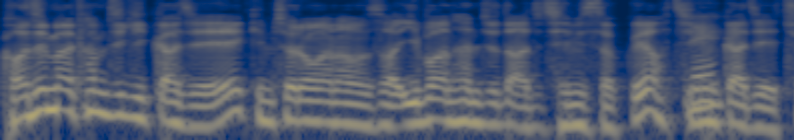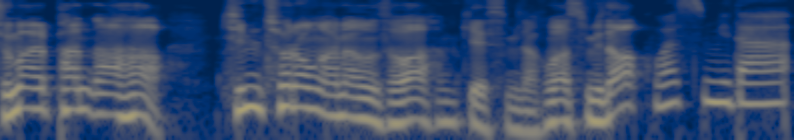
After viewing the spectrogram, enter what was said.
거짓말 탐지기까지 김초롱 아나운서 이번 한 주도 아주 재밌었고요. 지금까지 주말판 아하 김초롱 아나운서와 함께했습니다. 고맙습니다. 고맙습니다.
